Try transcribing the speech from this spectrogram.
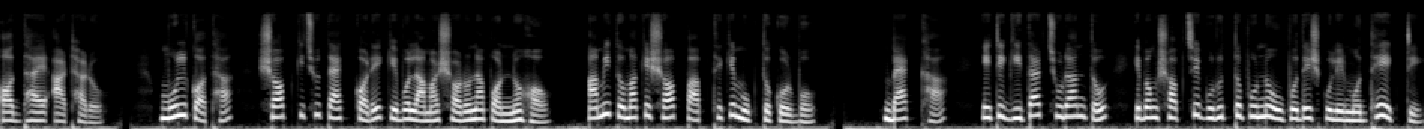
অধ্যায় আঠারো। মূল কথা সব কিছু ত্যাগ করে কেবল আমার শরণাপন্ন হও। আমি তোমাকে সব পাপ থেকে মুক্ত করব। ব্যাখ্যা, এটি গীতার চূড়ান্ত এবং সবচেয়ে গুরুত্বপূর্ণ উপদেশগুলির মধ্যে একটি।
